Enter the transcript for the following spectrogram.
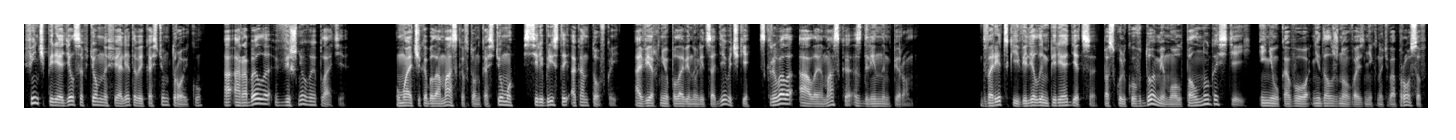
Финч переоделся в темно-фиолетовый костюм-тройку, а Арабелла — в вишневое платье. У мальчика была маска в тон костюму с серебристой окантовкой, а верхнюю половину лица девочки скрывала алая маска с длинным пером. Дворецкий велел им переодеться, поскольку в доме, мол, полно гостей, и ни у кого не должно возникнуть вопросов,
